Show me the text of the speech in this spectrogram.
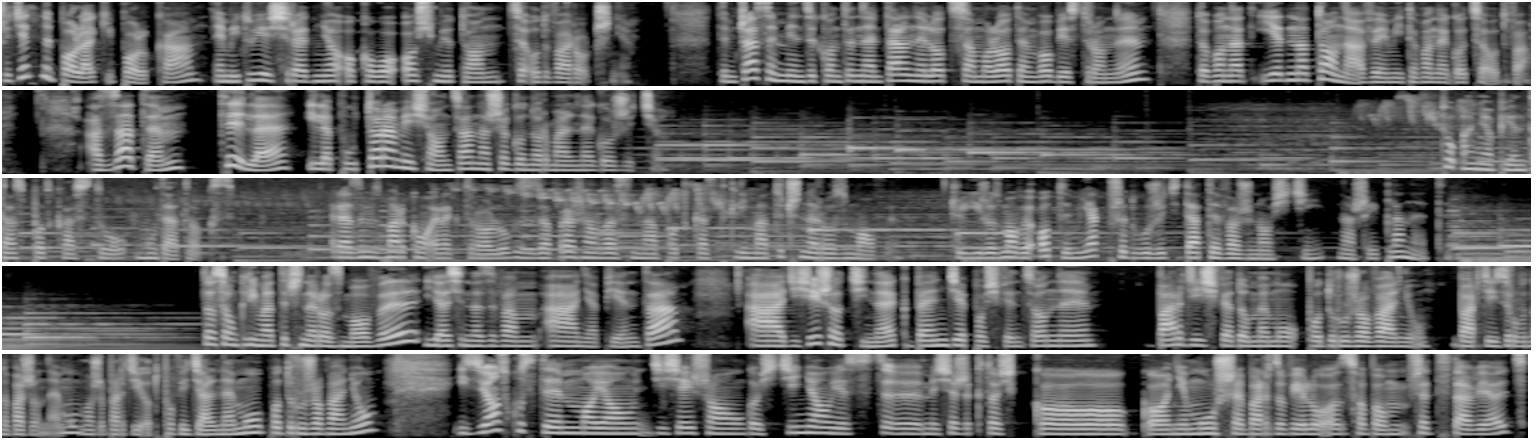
Przeciętny Polak i Polka emituje średnio około 8 ton CO2 rocznie. Tymczasem międzykontynentalny lot samolotem w obie strony to ponad 1 tona wyemitowanego CO2. A zatem tyle, ile półtora miesiąca naszego normalnego życia. Tu Ania Pięta z podcastu Mutatox. Razem z marką Electrolux zapraszam Was na podcast Klimatyczne Rozmowy, czyli rozmowy o tym, jak przedłużyć datę ważności naszej planety. To są klimatyczne rozmowy. Ja się nazywam Ania Pięta, a dzisiejszy odcinek będzie poświęcony bardziej świadomemu podróżowaniu, bardziej zrównoważonemu, może bardziej odpowiedzialnemu podróżowaniu. I w związku z tym moją dzisiejszą gościnią jest, y, myślę, że ktoś, kogo nie muszę bardzo wielu osobom przedstawiać,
